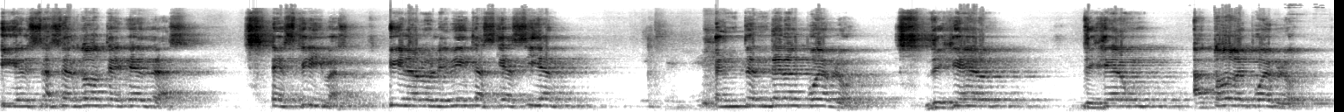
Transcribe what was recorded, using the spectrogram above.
y el sacerdote Edras, escribas, y los levitas que hacían entender al pueblo, dijeron, dijeron a todo el pueblo,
